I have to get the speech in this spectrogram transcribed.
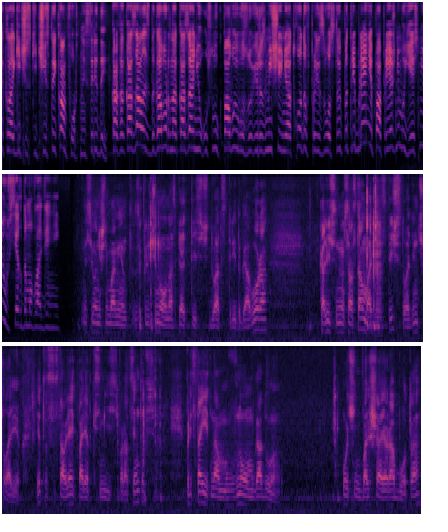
экологически чистой комфортной среды. Как оказалось, договор на оказание услуг по вывозу и размещению отходов производства и потребления по-прежнему есть не у всех домовладений. На сегодняшний момент заключено у нас 5023 договора. Количественным составом 11 101 человек. Это составляет порядка 70%. Предстоит нам в новом году очень большая работа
